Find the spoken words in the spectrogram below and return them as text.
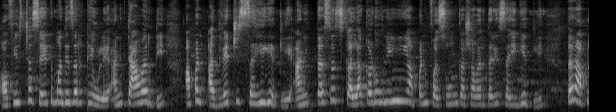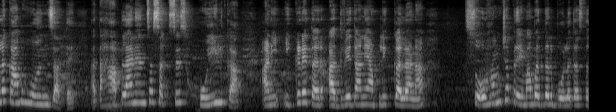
ऑफिसच्या सेटमध्ये जर ठेवले आणि त्यावरती आपण अद्वैतची सही घेतली आणि तसंच कलाकडूनही आपण फसवून कशावर तरी सही घेतली तर आपलं काम होऊन जातं आहे आता हा प्लॅन यांचा सक्सेस होईल का? आणि इकडे तर अद्वैत आणि आपली कला ना सोहमच्या प्रेमाबद्दल बोलत असतात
